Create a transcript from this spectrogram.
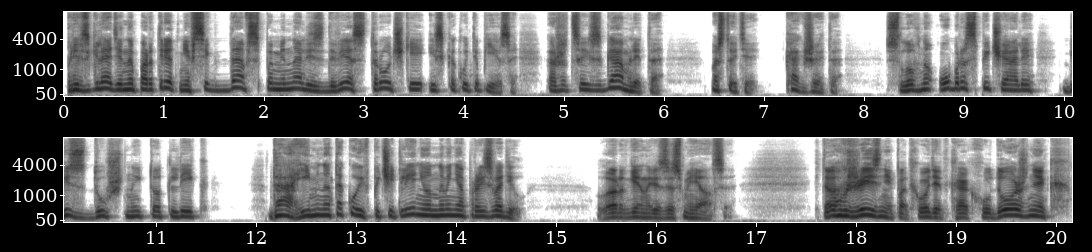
при взгляде на портрет мне всегда вспоминались две строчки из какой-то пьесы. Кажется, из «Гамлета». Постойте, как же это? Словно образ печали, бездушный тот лик. Да, именно такое впечатление он на меня производил. Лорд Генри засмеялся. «Кто в жизни подходит как художник,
